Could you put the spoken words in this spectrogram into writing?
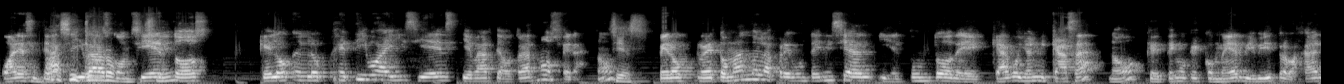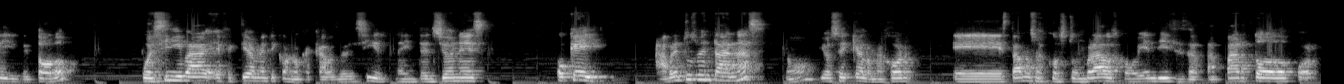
o áreas ah, interactivas, conciertos, que el objetivo ahí sí es llevarte a otra atmósfera, ¿no? Sí es. Pero retomando la pregunta inicial y el punto de qué hago yo en mi casa, ¿no? Que tengo que comer, vivir, trabajar y de todo, pues sí va efectivamente con lo que acabas de decir. La intención es, ok, abre tus ventanas, ¿no? Yo sé que a lo mejor eh, estamos acostumbrados, como bien dices, a tapar todo por,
